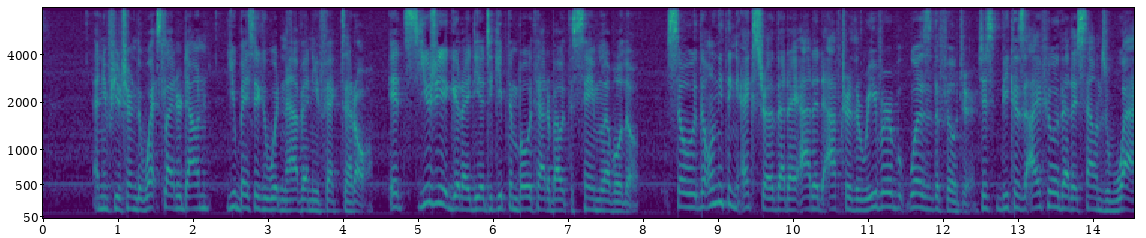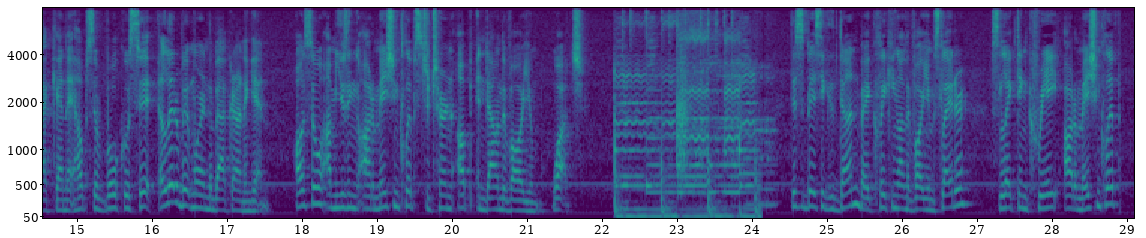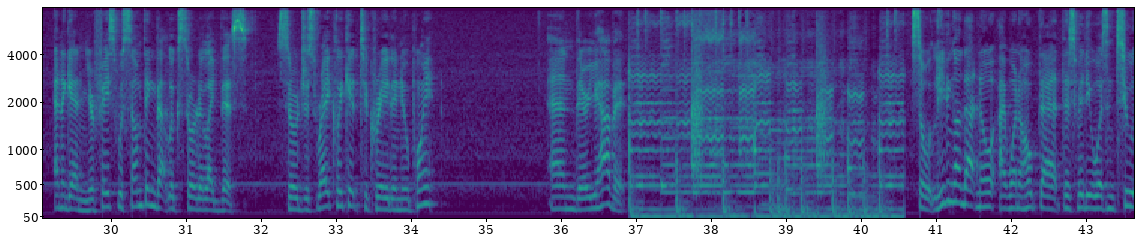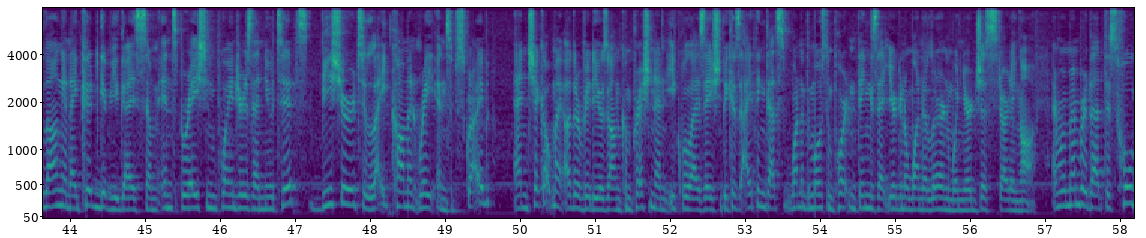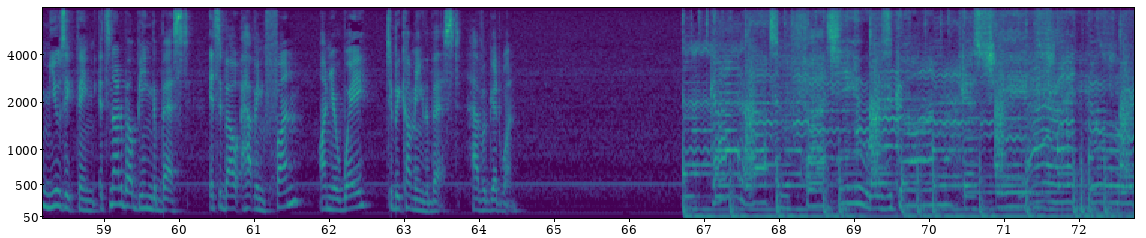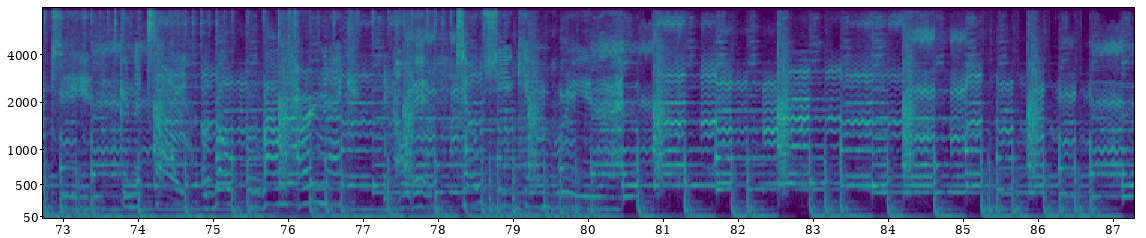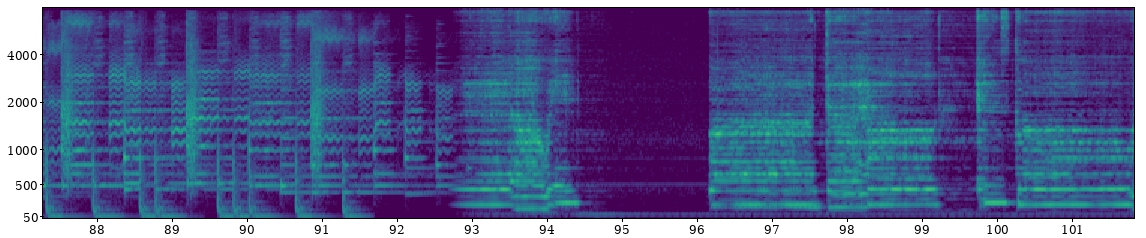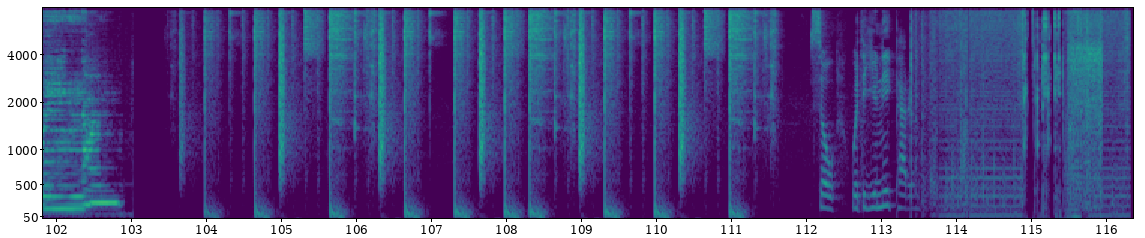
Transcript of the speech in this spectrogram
And if you turn the wet slider down, you basically wouldn't have any effects at all. It's usually a good idea to keep them both at about the same level though. So the only thing extra that I added after the reverb was the filter, just because I feel that it sounds whack and it helps the vocal sit a little bit more in the background again. Also, I'm using automation clips to turn up and down the volume. Watch. This is basically done by clicking on the volume slider, selecting create automation clip, and again, you're faced with something that looks sort of like this. So just right click it to create a new point, and there you have it. So leaving on that note, I want to hope that this video wasn't too long and I could give you guys some inspiration pointers and new tips. Be sure to like, comment, rate, and subscribe. And check out my other videos on compression and equalization because I think that's one of the most important things that you're going to want to learn when you're just starting off. And remember that this whole music thing, it's not about being the best. It's about having fun on your way to becoming the best. Have a good one. To find she was gone. Guess she had authority Gonna tie a rope around her neck And hold it till she with a unique pattern.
